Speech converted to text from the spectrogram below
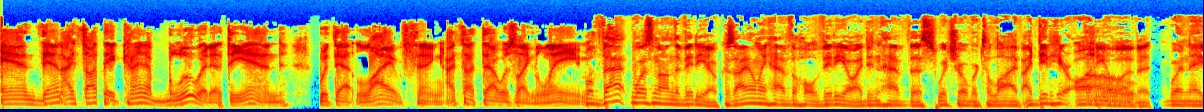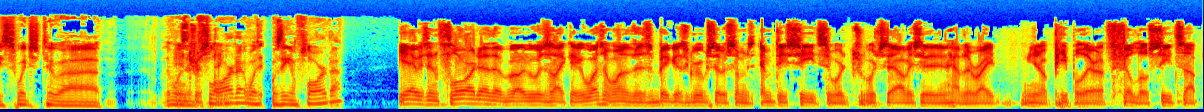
And then I thought they kind of blew it at the end with that live thing. I thought that was like lame. Well, that wasn't on the video because I only have the whole video. I didn't have the switch over to live. I did hear audio Oh. of it when they switched to uh was it Florida? Was was he in Florida? Yeah, it was in Florida. The, it was like it wasn't one of those biggest groups. There was some empty seats, which, which they obviously they didn't have the right you know people there to fill those seats up,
